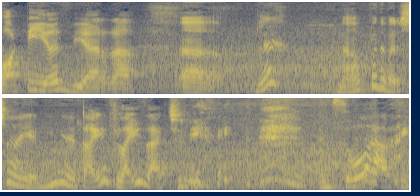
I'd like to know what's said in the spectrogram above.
forty years we are അല്ലേ നാൽപ്പത് വർഷമായി. എന്ന് time flies actually I am so happy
